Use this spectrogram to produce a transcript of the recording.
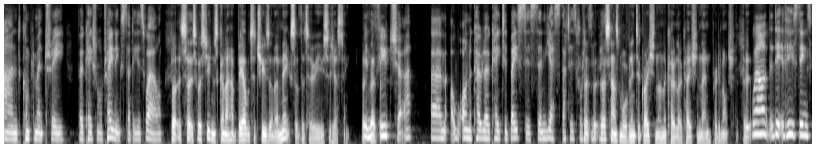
and complementary vocational training study as well. But so, so a student's going to be able to choose a mix of the two are you suggesting? That- in the that- future um, on a co-located basis, then yes, that is what. That, that sounds more of an integration than a co-location, then pretty much. Uh, well, th- these things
